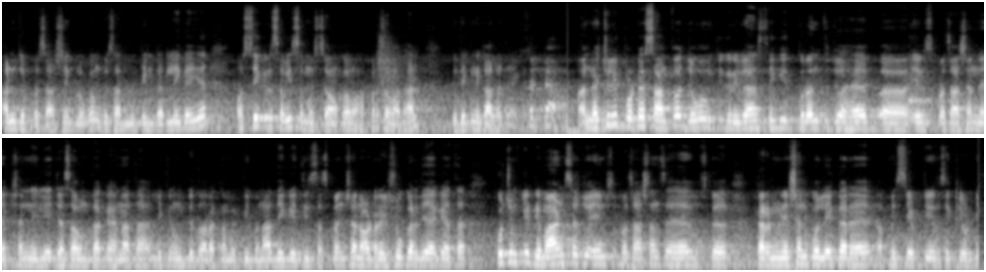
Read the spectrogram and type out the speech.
अन्य जो प्रशासनिक लोग हैं उनके साथ मीटिंग कर ली गई है और शीघ्र सभी समस्याओं का वहाँ पर समाधान विधिक निकाला जाएगा। नेचुरली प्रोटेस्ट शांत हुआ जो उनकी ग्रीवियंस थी कि तुरंत जो है एम्स प्रशासन ने एक्शन नहीं लिया जैसा उनका कहना था लेकिन उनके द्वारा कमेटी बना दी गई थी सस्पेंशन ऑर्डर इशू कर दिया गया था। कुछ उनकी डिमांड्स है जो एम्स प्रशासन से है उसके टर्मिनेशन को लेकर है अपनी सेफ्टी एंड सिक्योरिटी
